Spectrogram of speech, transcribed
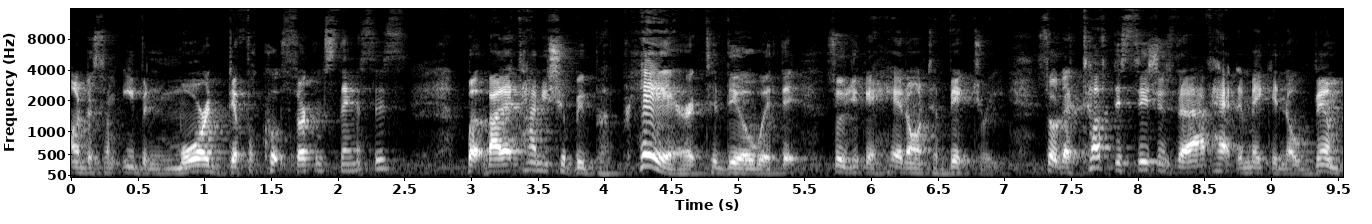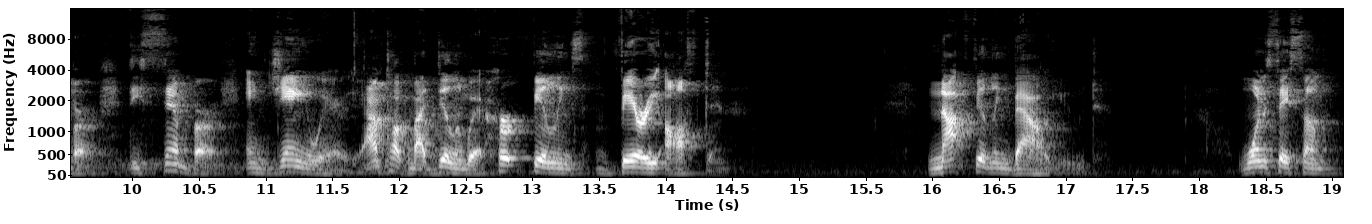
under some even more difficult circumstances? But by that time, you should be prepared to deal with it so you can head on to victory. So, the tough decisions that I've had to make in November, December, and January, I'm talking about dealing with hurt feelings very often not feeling valued. Want to say some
